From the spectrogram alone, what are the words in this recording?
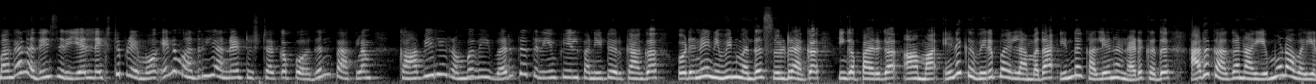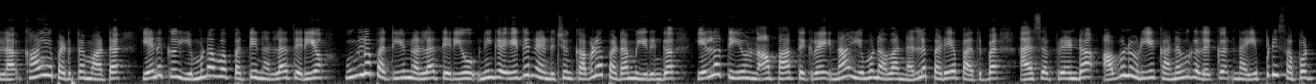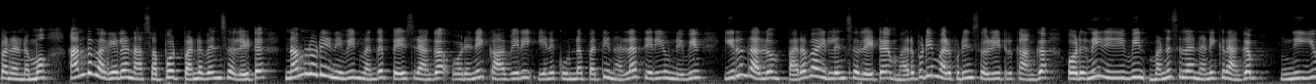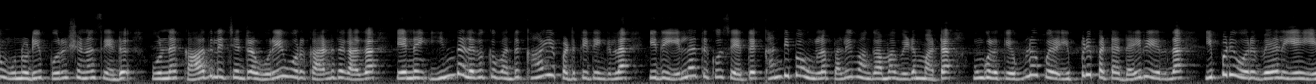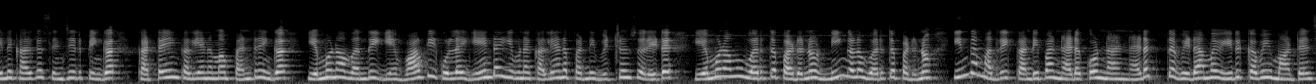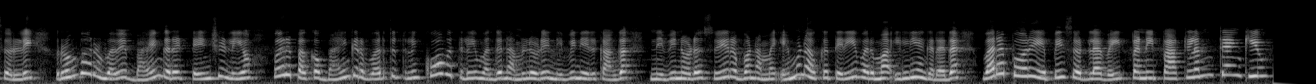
Mahanadi serial next பிரேமோ என்ன மாதிரியான twist ஆக்க போகுதுன்னு பார்க்கலாம். காவேரி ரொம்பவே வருத்தத்துலையும் ஃபீல் பண்ணிட்டு இருக்காங்க. உடனே நிவின் வந்து சொல்கிறாங்க இங்கே பாருங்க ஆமாம் எனக்கு விருப்பம் இல்லாமல் தான் இந்த கல்யாணம் நடக்குது. அதுக்காக நான் யமுனாவை எல்லாம் காயப்படுத்த மாட்டேன். எனக்கு யமுனாவை பற்றி நல்லா தெரியும். உங்களை பற்றியும் நல்லா தெரியும். நீங்கள் எது நினைச்சும் கவலைப்படாமல் இருங்க. எல்லாத்தையும் நான் பார்த்துக்கிறேன். நான் யமுனாவை நல்லபடியாக பார்த்துப்பேன். ஆஸ் அ ஃப்ரெண்டாக அவளுடைய கனவுகளுக்கு நான் எப்படி சப்போர்ட் பண்ணணுமோ அந்த வகையில் நான் சப்போர்ட் பண்ணுவேன்னு சொல்லிட்டு நம்மளுடைய நிவின் வந்து பேசுகிறாங்க உடனே காவேரி எனக்கு உன்னை பற்றி நல்லா தெரியும் நிவின். இருந்தாலும் பரவாயில்லைன்னு சொல்லிட்டு மறுபடியும் மறுபடியும் சொல்லிட்டு இருக்காங்க. உடனே நிவின் மனசில் நினைக்கிறாங்க. நீயும் உன்னுடைய புருஷனும் சேர்ந்து உன்னை காதலிச்சென்ற ஒரே ஒரு காரணத்துக்காக என்னை இந்த அளவுக்கு வந்து காயப்படுத்திட்டீங்கள இது எல்லாத்துக்கும் சேர்த்து கண்டிப்பாக உங்களை பழி வாங்காமல் விட மாட்டேன். உங்களுக்கு எவ்வளோ இப்படிப்பட்ட தைரியம் இருந்தால் இப்படி ஒரு வேலையை எனக்காக செஞ்சுருப்பீங்க. கட்டாயம் கல்யாணமாக பண்ணுறீங்க யமுனா வந்து என் வாழ்க்கைக்குள்ளே ஏன்டா இவனை கல்யாணம் பண்ணி விட்டுன்னு சொல்லிட்டு யமுனாவும் வருத்தப்படணும் நீங்களும் வருத்தப்படணும். இந்த மாதிரி கண்டிப்பாக நடக்கும். நான் நடத்த விடாமல் இருக்கவே மாட்டேன்னு சொல்லி ரொம்ப ரொம்பவே பயங்கர டென்ஷன்லேயும் ஒரு பக்கம் பயங்கர வருத்தத்துலையும் கோவத்துலையும் வந்து நம்மளுடைய நிவின் இருக்காங்க. நிவினோட சுயரூபம் நம்ம யமுனாவுக்கு தெரிய வருமா இல்லையங்கிறத வரப்போகிற எபிசோடில் வெயிட் பண்ணி பார்க்கலாம். தேங்க்யூ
